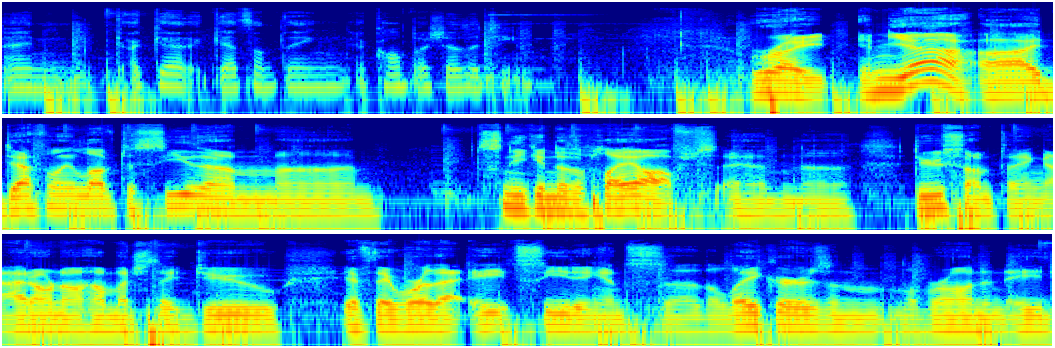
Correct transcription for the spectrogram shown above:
and get get something accomplished as a team. Right, and yeah, I definitely love to see them. Uh, sneak into the playoffs and uh, do something. I don't know how much they do if they were that eight seed against uh, the Lakers and LeBron and AD,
